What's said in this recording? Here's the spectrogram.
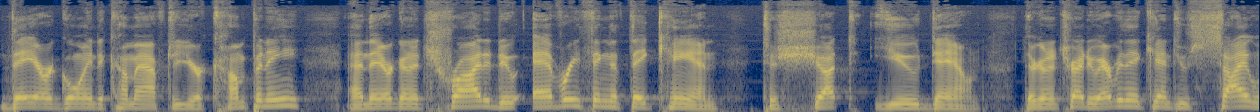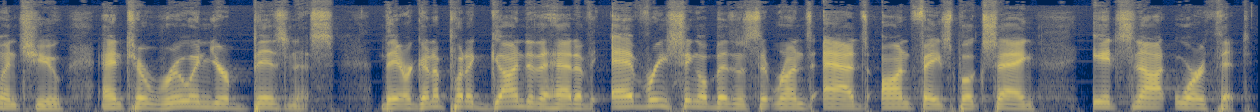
They are going to come after your company and they are going to try to do everything that they can to shut you down. They're going to try to do everything they can to silence you and to ruin your business. They are going to put a gun to the head of every single business that runs ads on Facebook saying, it's not worth it.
